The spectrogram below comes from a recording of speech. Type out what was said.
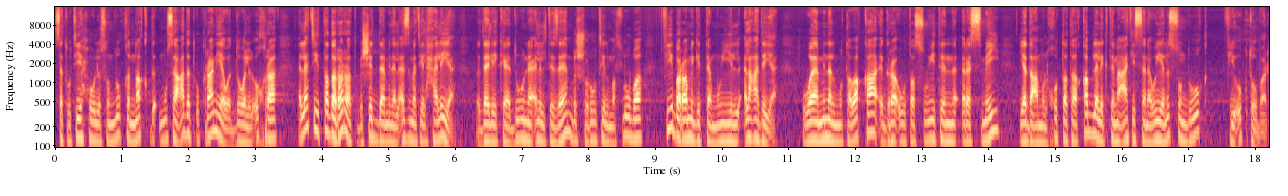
ستتيح لصندوق النقد مساعدة أوكرانيا والدول الأخرى التي تضررت بشدة من الأزمة الحالية وذلك دون الالتزام بالشروط المطلوبة في برامج التمويل العادية. ومن المتوقع إجراء تصويت رسمي يدعم الخطة قبل الاجتماعات السنوية للصندوق في أكتوبر.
